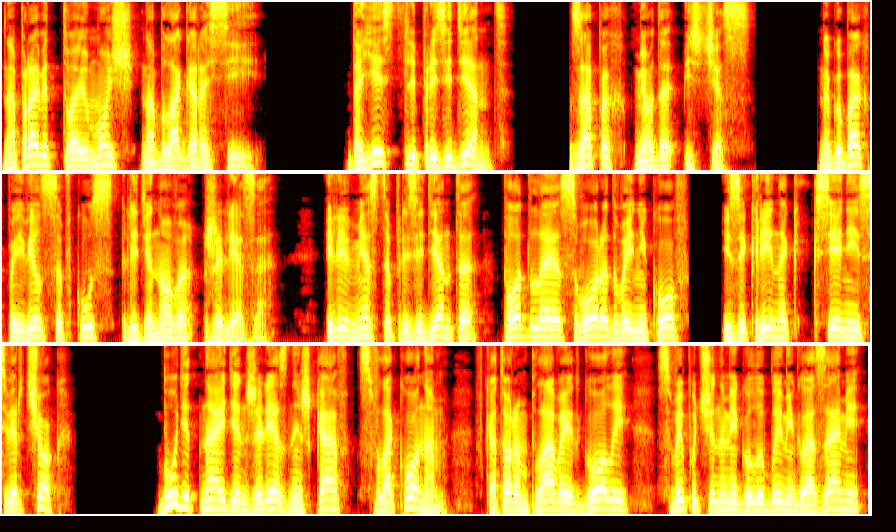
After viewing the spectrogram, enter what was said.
направит твою мощь на благо России. Да есть ли президент? Запах меда исчез. На губах появился вкус ледяного железа. Или вместо президента подлая свора двойников из икринок Ксении Сверчок. Будет найден железный шкаф с флаконом, в котором плавает голый, с выпученными голубыми глазами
